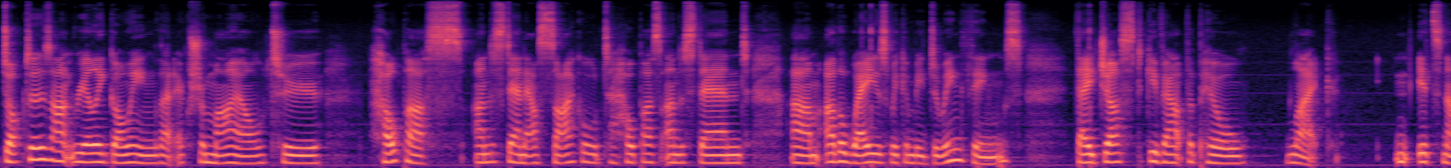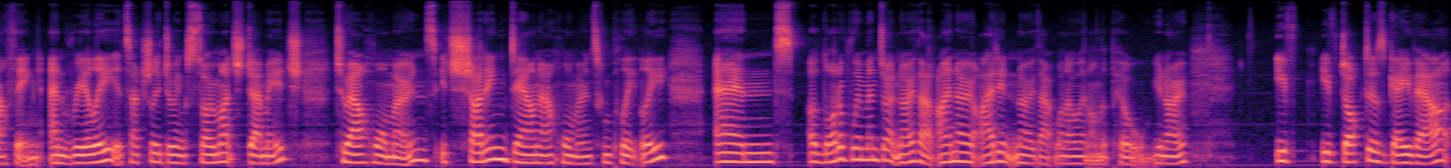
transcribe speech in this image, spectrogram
doctors aren't really going that extra mile to help us understand our cycle, to help us understand um, other ways we can be doing things. They just give out the pill like it's nothing. And really, it's actually doing so much damage to our hormones. It's shutting down our hormones completely. And a lot of women don't know that. I know I didn't know that when I went on the pill, you know. If if doctors gave out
